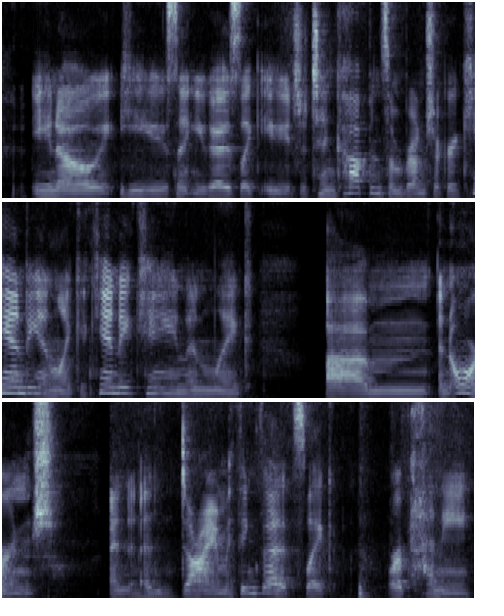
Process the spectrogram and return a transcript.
you know he sent you guys like each a tin cup and some brown sugar candy and like a candy cane and like um an orange and a dime i think that's like or a penny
